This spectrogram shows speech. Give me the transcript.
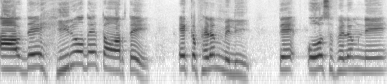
ਆਪਦੇ ਹੀਰੋ ਦੇ ਤੌਰ ਤੇ ਇੱਕ ਫਿਲਮ ਮਿਲੀ ਤੇ ਉਸ ਫਿਲਮ ਨੇ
